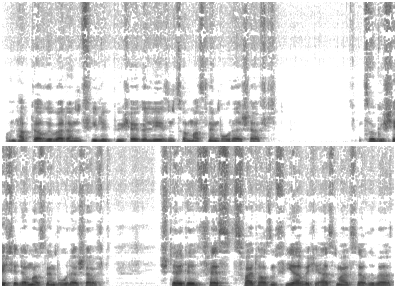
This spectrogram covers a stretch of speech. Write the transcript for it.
und habe darüber dann viele Bücher gelesen zur Moslembruderschaft, zur Geschichte der Moslembruderschaft, stellte fest, 2004 habe ich erstmals darüber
